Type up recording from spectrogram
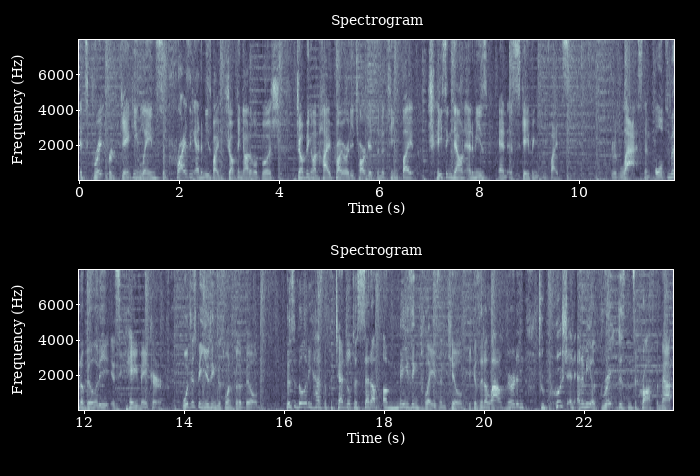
It's great for ganking lanes, surprising enemies by jumping out of a bush, jumping on high priority targets in a team fight, chasing down enemies, and escaping from fights. Your last and ultimate ability is Haymaker. We'll just be using this one for the build. This ability has the potential to set up amazing plays and kills because it allows Muradin to push an enemy a great distance across the map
